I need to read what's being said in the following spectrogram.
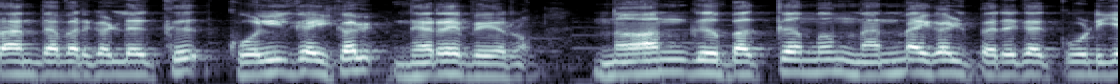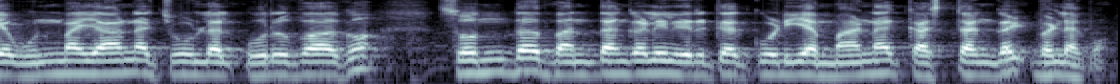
சார்ந்தவர்களுக்கு கொள்கைகள் நிறைவேறும். நான்கு பக்கமும் நன்மைகள் பெருகக்கூடிய உண்மையான சூழல் உருவாகும். சொந்த பந்தங்களில் இருக்கக்கூடிய மன கஷ்டங்கள் விலகும்.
